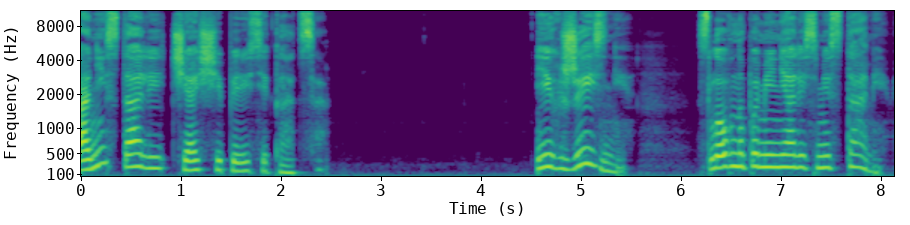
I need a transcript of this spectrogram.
они стали чаще пересекаться. Их жизни словно поменялись местами.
